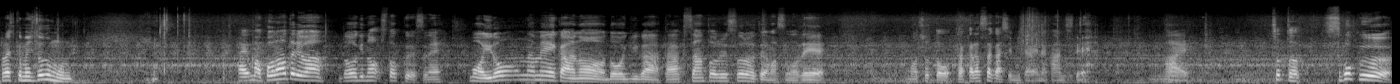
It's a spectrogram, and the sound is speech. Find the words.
praticamente todo mundo. はい、まあこの辺りは道着のストックですね。もういろんなメーカーの道着がたくさん取り揃えてますので、もうちょっと宝探しみたいな感じで、はい。ちょっとすごく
